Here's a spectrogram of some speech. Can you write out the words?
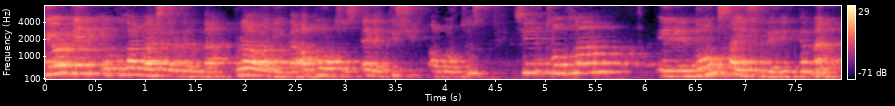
Gör benim okullar başladığında. Bravo Nida. Abortus. Evet, düşük abortus. Şimdi toplam e, doğum sayısı dedik değil mi?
